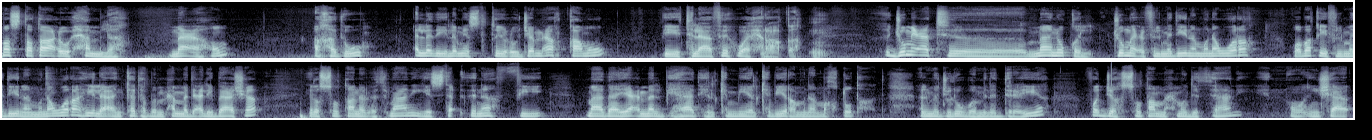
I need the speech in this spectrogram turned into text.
ما استطاعوا حملة معهم أخذوه الذي لم يستطيعوا جمعه قاموا بإتلافه وإحراقه. جمعت آه، ما نقل جمع في المدينة المنورة وبقي في المدينة المنورة إلى أن كتب محمد علي باشا إلى السلطان العثماني يستأذنه في ماذا يعمل بهذه الكمية الكبيرة من المخطوطات المجلوبة من الدرعية. فوجه السلطان محمود الثاني أنه إنشاء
